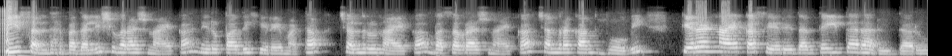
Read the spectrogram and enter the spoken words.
ಈ ಸಂದರ್ಭದಲ್ಲಿ ಶಿವರಾಜ್ ನಾಯಕ, ನಿರುಪಾದಿ ಹಿರೇಮಠ, ಚಂದ್ರು ನಾಯಕ, ಬಸವರಾಜ್ ನಾಯಕ, ಚಂದ್ರಕಾಂತ್ ಭೋವಿ, ಕಿರಣ್ ನಾಯಕ ಸೇರಿದಂತೆ ಇತರರಿದ್ದರು.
